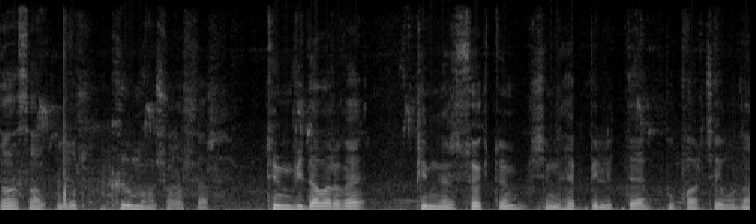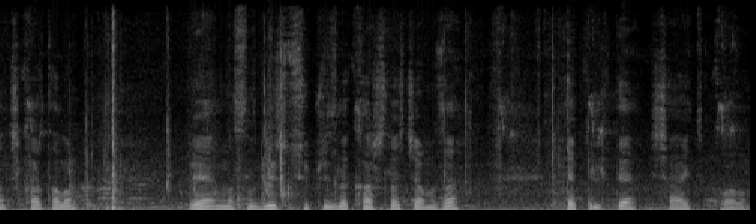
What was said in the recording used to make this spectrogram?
daha sağlıklı olur. Kırılmamış olur. Tüm vidaları ve pimleri söktüm. Şimdi hep birlikte bu parçayı buradan çıkartalım. Ve nasıl bir sürprizle karşılaşacağımıza hep birlikte şahit olalım.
